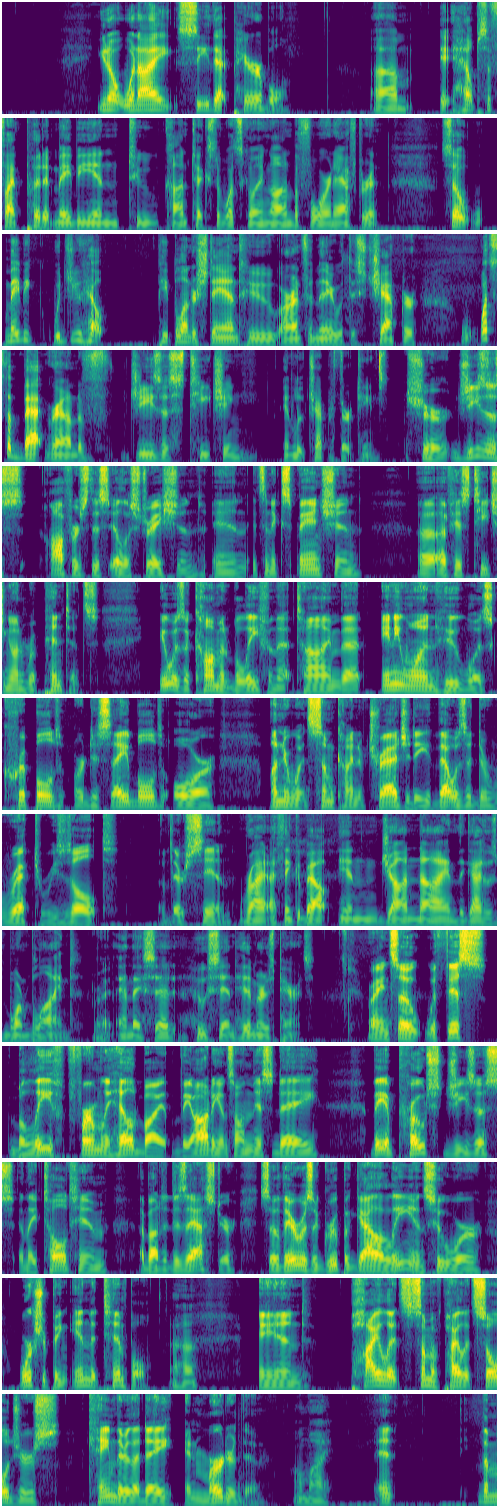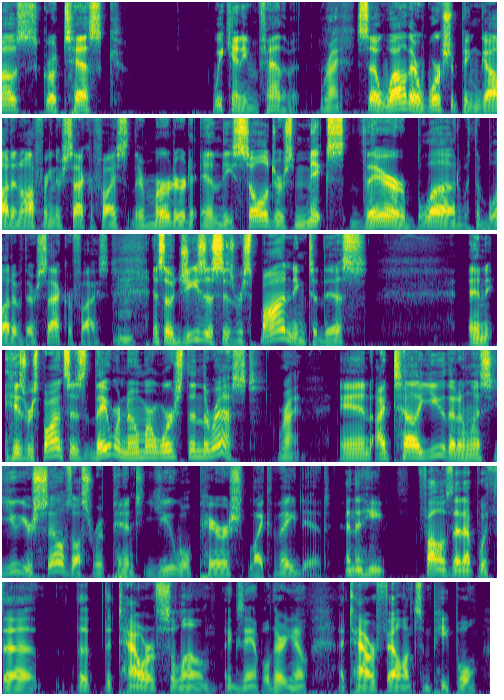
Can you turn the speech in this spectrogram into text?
You know, when I see that parable, um, it helps if I put it maybe into context of what's going on before and after it. So maybe would you help people understand who are unfamiliar with this chapter? What's the background of Jesus' teaching in Luke chapter 13? Sure. Jesus offers this illustration, and it's an expansion uh, of his teaching on repentance. It was a common belief in that time that anyone who was crippled or disabled or underwent some kind of tragedy, that was a direct result of their sin. Right. I think about in John 9, the guy who's born blind. Right. And they said, Who sinned, him or his parents? Right. And so, with this belief firmly held by the audience on this day, they approached Jesus and they told him about a disaster. So, there was a group of Galileans who were worshiping in the temple, Uh huh. and Pilate's, some of Pilate's soldiers came there that day and murdered them. Oh, my. And the most grotesque, we can't even fathom it. Right. So while they're worshiping God and offering their sacrifice, they're murdered, and these soldiers mix their blood with the blood of their sacrifice. Mm. And so Jesus is responding to this, and his response is, They were no more worse than the rest. Right. And I tell you that unless you yourselves also repent, you will perish like they did. And then he follows that up with uh, the the Tower of Siloam example. There, you know, a tower fell on some people.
